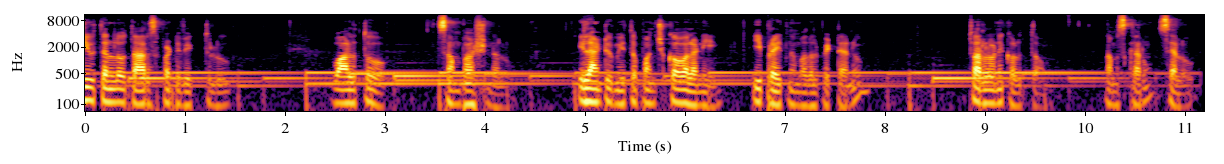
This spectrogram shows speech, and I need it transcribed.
జీవితంలో తారసపడ్డ వ్యక్తులు వాళ్ళతో సంభాషణలు ఇలాంటివి మీతో పంచుకోవాలని ఈ ప్రయత్నం మొదలుపెట్టాను. త్వరలోనే కలుద్దాం. నమస్కారం సెలవు.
